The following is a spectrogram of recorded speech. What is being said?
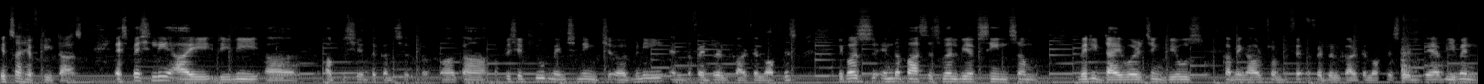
it's a hefty task especially i really uh, appreciate the concept uh, uh, appreciate you mentioning germany and the federal cartel office because in the past as well we have seen some very diverging views coming out from the federal cartel office where they have even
